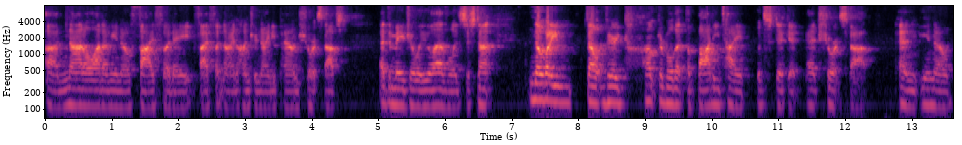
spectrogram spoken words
uh, not a lot of, you know, five foot eight, five foot nine, 190 pound shortstops at the major league level. It's just not, nobody felt very comfortable that the body type would stick it at shortstop. And, you know,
